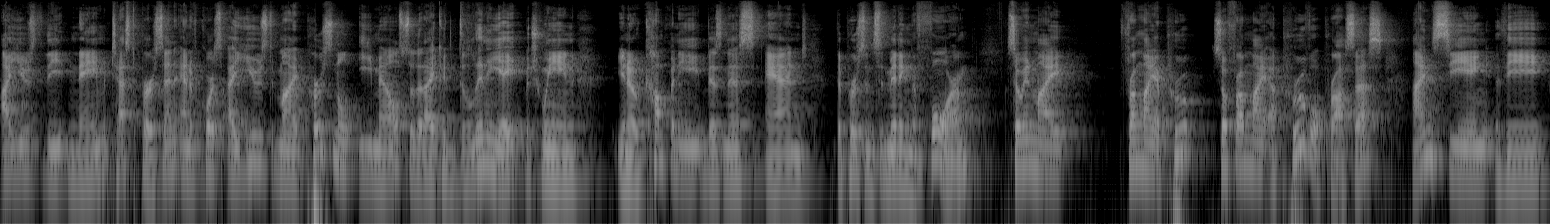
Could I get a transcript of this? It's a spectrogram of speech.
I used the name test person, and of course I used my personal email so that I could delineate between you know company business and the person submitting the form. So in my from my appro- so from my approval process, I'm seeing the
